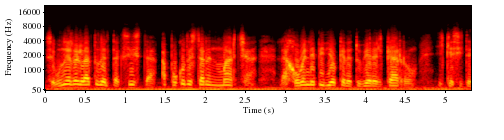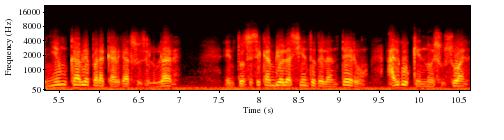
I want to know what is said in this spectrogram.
Según el relato del taxista, a poco de estar en marcha, la joven le pidió que detuviera el carro y que si tenía un cable para cargar su celular. Entonces se cambió el asiento delantero, algo que no es usual,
